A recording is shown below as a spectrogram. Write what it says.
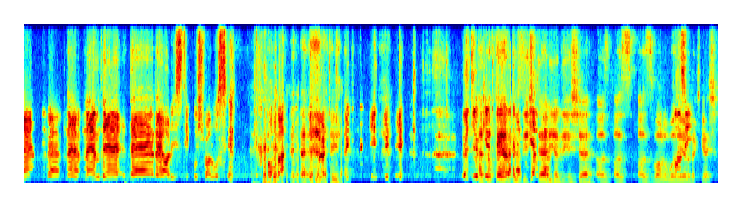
Nem, nem, nem, nem, de, de realisztikus valószínűleg. Egyébként hát a fertőzés terjedése az, az, az valóban az érdekes. Így,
